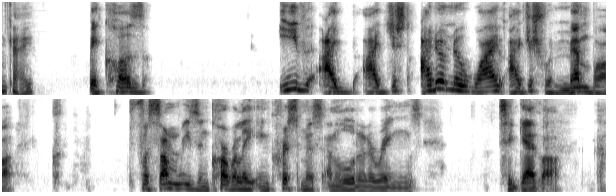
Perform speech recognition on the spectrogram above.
Okay. because even I I just I don't know why I just remember for some reason correlating Christmas and Lord of the Rings together. I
